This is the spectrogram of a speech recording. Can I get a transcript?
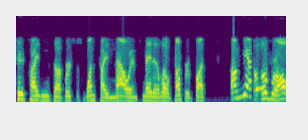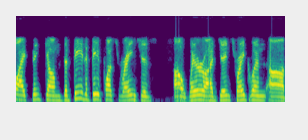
two Titans uh, versus one Titan now, and it's made it a little tougher. But um, yeah, overall, I think um, the B to B plus range is uh, where uh, James Franklin uh,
